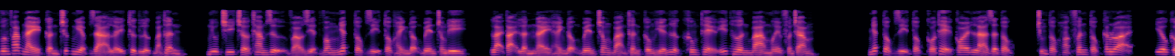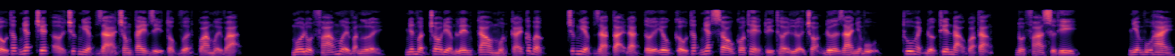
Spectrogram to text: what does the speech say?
phương pháp này cần chức nghiệp giả lấy thực lực bản thân nhu trí chờ tham dự vào diệt vong nhất tộc dị tộc hành động bên trong đi, lại tại lần này hành động bên trong bản thân cống hiến lực không thể ít hơn ba mươi nhất tộc dị tộc có thể coi là dân tộc, chủng tộc hoặc phân tộc các loại, yêu cầu thấp nhất chết ở chức nghiệp giả trong tay dị tộc vượt qua mười vạn. Mỗi đột phá mười vạn người, nhân vật cho điểm lên cao một cái cấp bậc, chức nghiệp giả tại đạt tới yêu cầu thấp nhất sau có thể tùy thời lựa chọn đưa ra nhiệm vụ, thu hoạch được thiên đạo quà tặng, đột phá sử thi. Nhiệm vụ hai,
